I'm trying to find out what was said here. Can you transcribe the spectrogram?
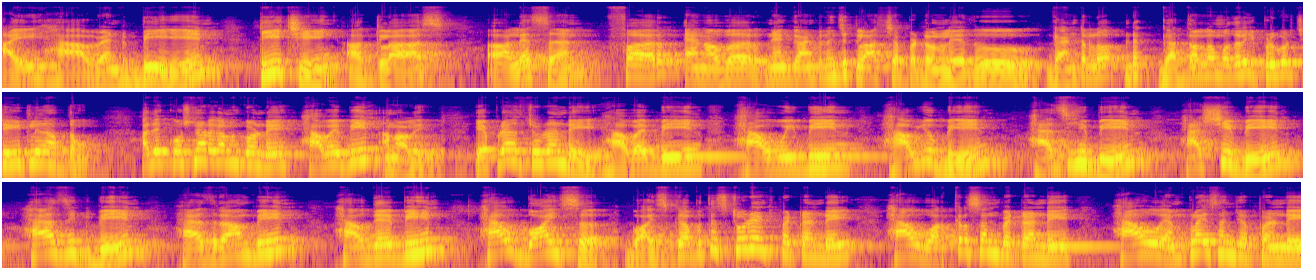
I haven't been teaching a class lesson for an hour నేను గంట నుంచి క్లాస్ చెప్పటం లేదు. గంటలో అంటే గతంలో మొదలు ఇప్పుడు కూడా చేయట్లేదు అర్థం. అదే క్వశ్చన్ అడగాలనుకోండి హ్యావ్ ఐ బీన్ అనాలి. ఎప్పుడైనా చూడండి have I been have we been have you been has he been has she been has it been has Ram been have they been have boys boys కాకపోతే స్టూడెంట్ పెట్టండి. హ్యావ్ వర్కర్స్ అని పెట్టండి. హ్యావ్ ఎంప్లాయీస్ అని చెప్పండి.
